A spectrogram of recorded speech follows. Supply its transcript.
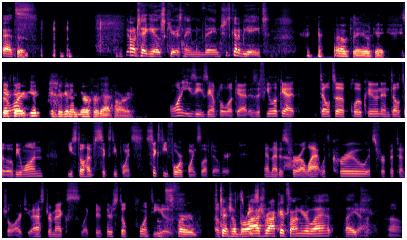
That's. Don't take Eos Secura's name in vain. She's gonna be eight. Okay, okay. So if they're if, if they're going to nerf her that hard. one easy example to look at is if you look at Delta Plo Koon and Delta Obi Wan, you still have sixty points, sixty-four points left over, and that is for a lat with crew. It's for potential R two Astromechs. Like there, there's still plenty It's of for potential space barrage rockets on your lat. Like, yeah. Um,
